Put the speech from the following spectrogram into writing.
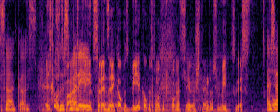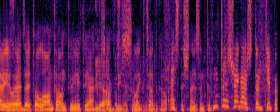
Sākās. Es kaut kādā esmu pāris arī- redzēju, kaut kas bija, kaut kas notika, kaut kāds sieviešu stendups. jo bija- Es, Es arī redzēju to Londonu tvītu, jā, kas Jā, bija slikts bija atkal. Es taču nezinu, tur, nu, tur vienkārši tur, ķipa,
